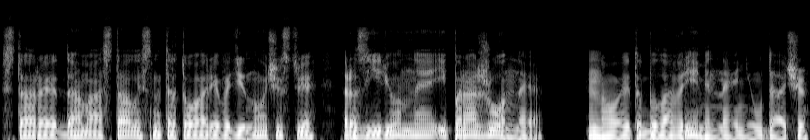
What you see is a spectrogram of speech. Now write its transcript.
Старая дама осталась на тротуаре в одиночестве, разъяренная и пораженная. Но это была временная неудача,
